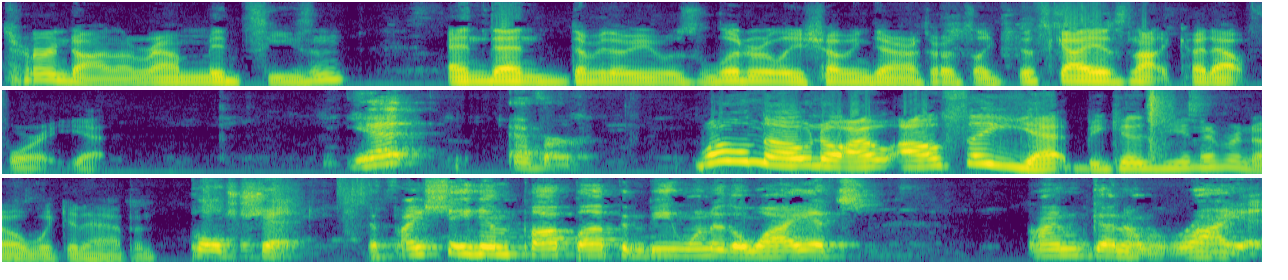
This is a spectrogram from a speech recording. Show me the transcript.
turned on around mid season. And then WWE was literally shoving down our throats like this guy is not cut out for it yet. Yet ever. Well, no, no, I'll, I'll say yet because you never know what could happen. Bullshit. If I see him pop up and be one of the Wyatts, I'm gonna riot.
